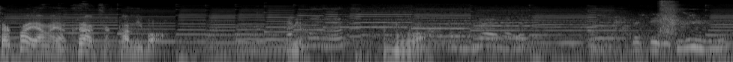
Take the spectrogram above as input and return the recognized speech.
ซักผ้ายังไงอะเครื่องซักผ้ามีบ่ ไม่มีอ่ะทั้งมือเหรอ เด็กๆ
